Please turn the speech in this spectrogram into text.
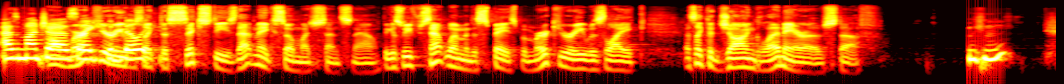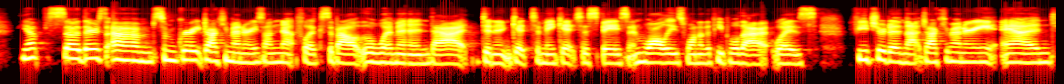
as much oh, as Mercury like the bill- was like the 60s. That makes so much sense now because we've sent women to space, but Mercury was like, that's like the John Glenn era of stuff. Mm-hmm. Yep. So there's um, some great documentaries on Netflix about the women that didn't get to make it to space, and Wally's one of the people that was featured in that documentary. And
